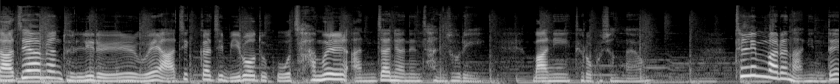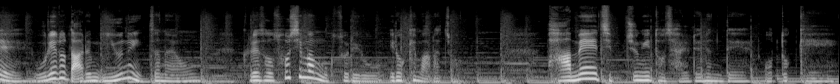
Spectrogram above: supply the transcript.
낮에 하면 될 일을 왜 아직까지 미뤄두고 잠을 안 자냐는 잔소리 많이 들어보셨나요? 틀린 말은 아닌데 우리도 나름 이유는 있잖아요. 그래서 소심한 목소리로 이렇게 말하죠. 밤에 집중이 더 잘 되는데 어떻게?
